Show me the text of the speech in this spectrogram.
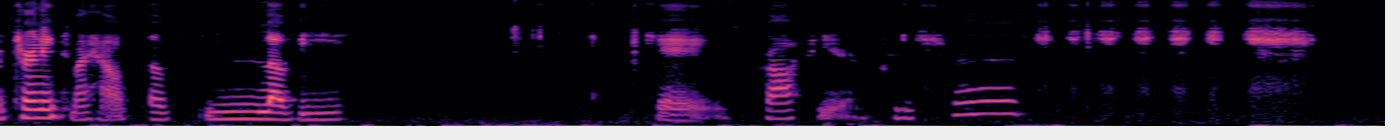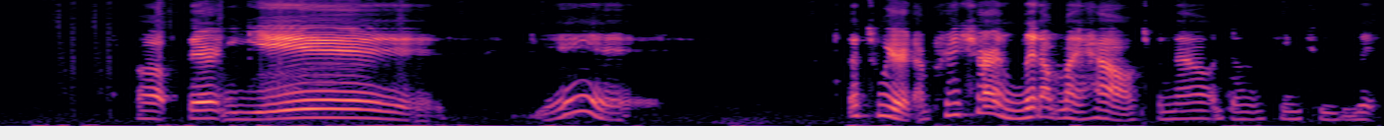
Returning to my house of Lovey. Okay, cross here. Pretty sure. Up there. Yes. Yes. That's weird. I'm pretty sure I lit up my house, but now it doesn't seem too lit.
